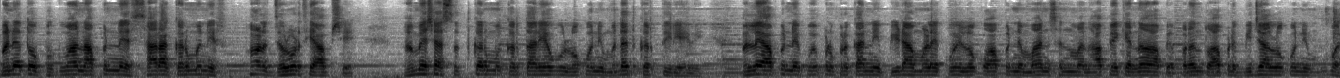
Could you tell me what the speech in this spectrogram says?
બને તો ભગવાન આપણને સારા કર્મની ફળ જરૂરથી આપશે. હંમેશા સત્કર્મ કરતા રહેવું લોકોની મદદ કરતી રહેવી. ભલે આપણને કોઈ પણ પ્રકારની પીડા મળે, કોઈ લોકો આપણને માન સન્માન આપે કે ન આપે, પરંતુ આપણે બીજા લોકોની ઉપર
